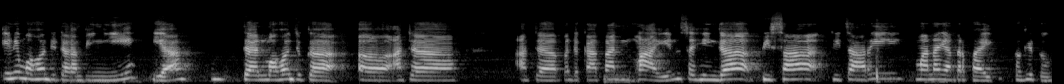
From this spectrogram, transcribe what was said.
ini mohon didampingi ya. Dan mohon juga eh, ada ada pendekatan lain sehingga bisa dicari mana yang terbaik begitu.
